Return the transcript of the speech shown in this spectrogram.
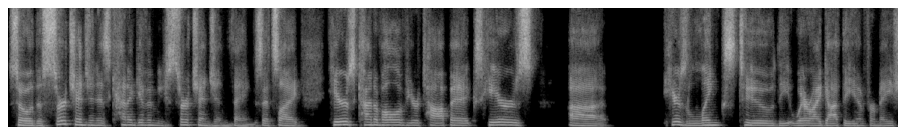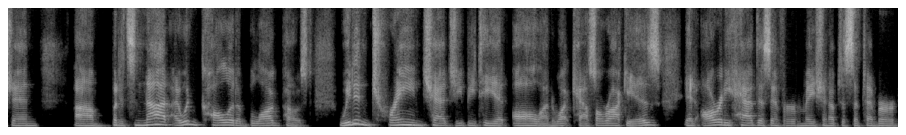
So the search engine is kind of giving me search engine things. It's like, here's kind of all of your topics. Here's uh here's links to the where I got the information. Um, but it's not, I wouldn't call it a blog post. We didn't train Chat GPT at all on what Castle Rock is. It already had this information up to September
